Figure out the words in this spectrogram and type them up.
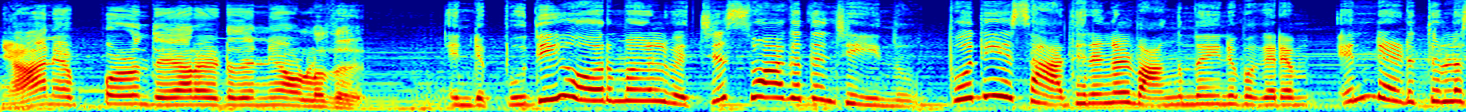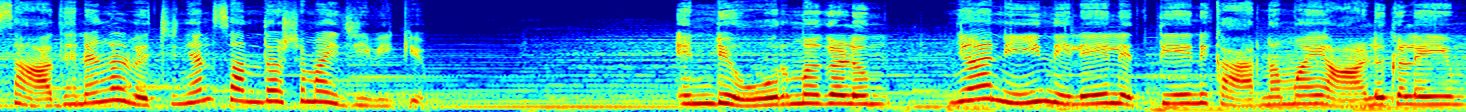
ഞാൻ എപ്പോഴും തയ്യാറായിട്ട് തന്നെയാ ഉള്ളത്. എന്റെ പുതിയ ഓർമ്മകൾ വെച്ച് സ്വാഗതം ചെയ്യുന്നു. പുതിയ സാധനങ്ങൾ വാങ്ങുന്നതിനു പകരം എന്റെ അടുത്തുള്ള സാധനങ്ങൾ വെച്ച് ഞാൻ സന്തോഷമായി ജീവിക്കും. എന്റെ ഓർമ്മകളും ഞാൻ ഈ നിലയിൽ എത്തിയതിന് കാരണമായ ആളുകളെയും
